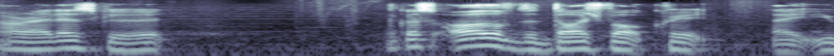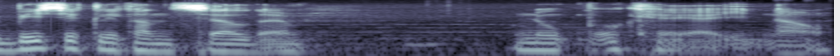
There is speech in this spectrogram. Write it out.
Alright, that's good. Because all of the Dosh Vault crate, like you basically can't sell them. Nope, okay, I eat now.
